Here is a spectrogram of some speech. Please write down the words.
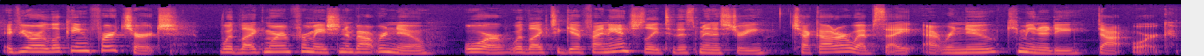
If you are looking for a church, would like more information about Renew, or would like to give financially to this ministry, check out our website at renewcommunity.org.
